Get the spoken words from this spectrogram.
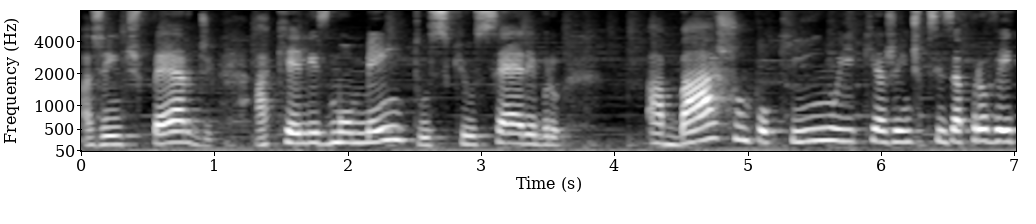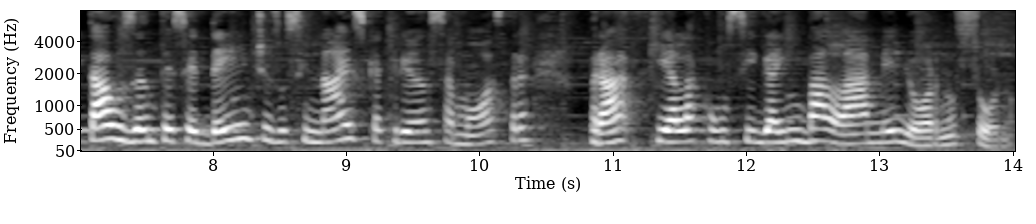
a gente perde aqueles momentos que o cérebro abaixa um pouquinho e que a gente precisa aproveitar os antecedentes, os sinais que a criança mostra para que ela consiga embalar melhor no sono.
